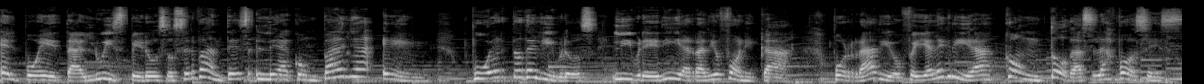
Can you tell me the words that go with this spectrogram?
El poeta Luis Peroso Cervantes le acompaña en Puerto de Libros, Librería Radiofónica, por Radio Fe y Alegría, con todas las voces.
